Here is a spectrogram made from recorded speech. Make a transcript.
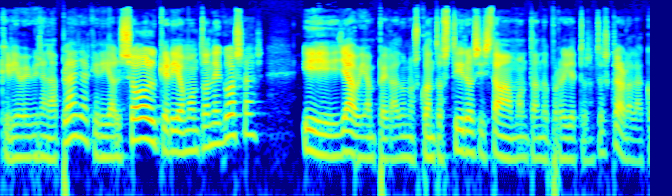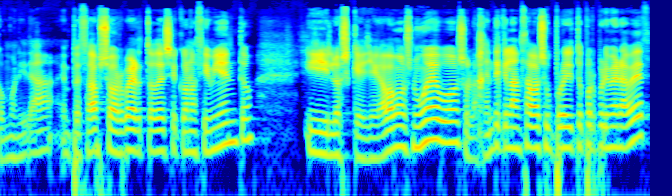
quería vivir en la playa, quería el sol, quería un montón de cosas y ya habían pegado unos cuantos tiros y estaban montando proyectos. Entonces, claro, la comunidad empezó a absorber todo ese conocimiento y los que llegábamos nuevos o la gente que lanzaba su proyecto por primera vez,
